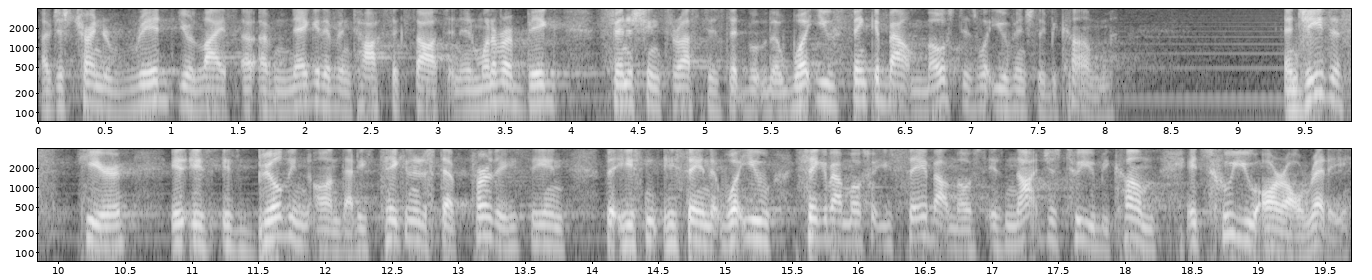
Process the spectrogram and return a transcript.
of just trying to rid your life of, of negative and toxic thoughts. And, and, one of our big finishing thrusts is that, that what you think about most is what you eventually become. And Jesus here is, is building on that. He's taking it a step further. He's saying, that he's, he's saying that what you think about most, what you say about most, is not just who you become, it's who you are already.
